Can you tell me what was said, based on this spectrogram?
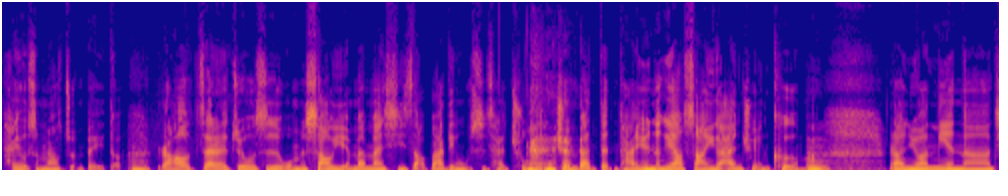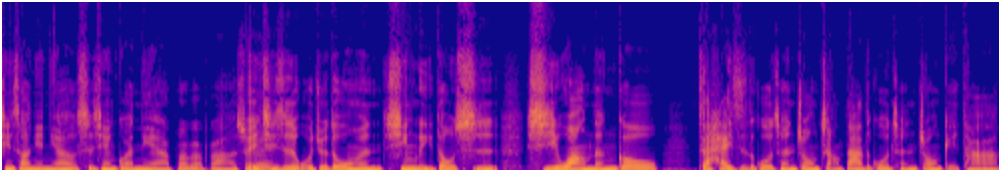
还有什么要准备的，嗯，然后再来，最后是我们少爷慢慢洗澡，八点五十才出门，全班等他，因为那个要上一个安全课嘛，嗯，然后你要念呐，青少年你要有时间观念啊，叭叭叭，所以其实我觉得我们心里都是希望能够。在孩子的过程中，长大的过程中，给他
